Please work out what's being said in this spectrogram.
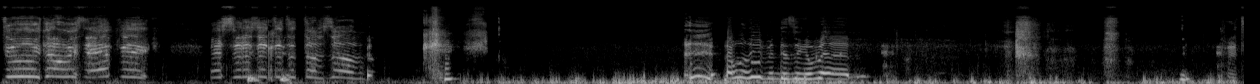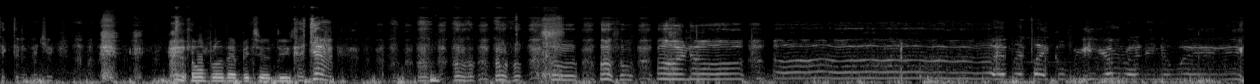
Dude, that was epic! As soon as I did the thumbs up! I wasn't even dissing a man. Can I take the adventure? I'm gonna blow that bitch up, dude. God damn it! Oh no! Oh, I have my bike over here, I'm running away!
